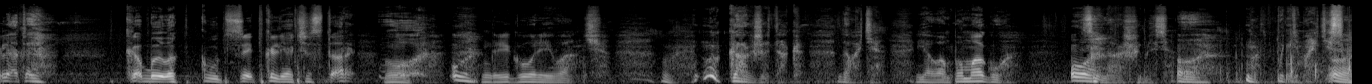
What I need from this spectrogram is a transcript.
Проклятая кобыла куцая, кляча старая. Ох, Григорий Иванович, ну как же так? Давайте, я вам помогу. Ой. Сильно расшиблись. Ой. Ну, поднимайтесь. Ой.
